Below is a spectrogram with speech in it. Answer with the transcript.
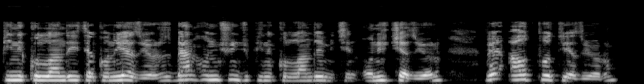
pini kullandıysa konu yazıyoruz. Ben 13. pini kullandığım için 13 yazıyorum ve output yazıyorum.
